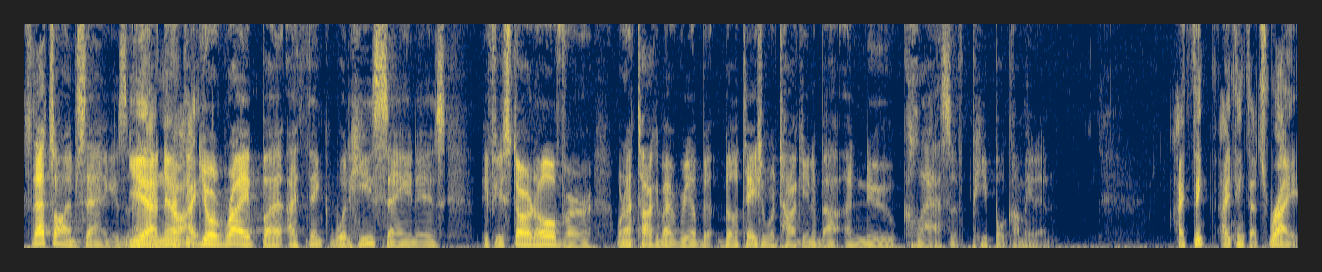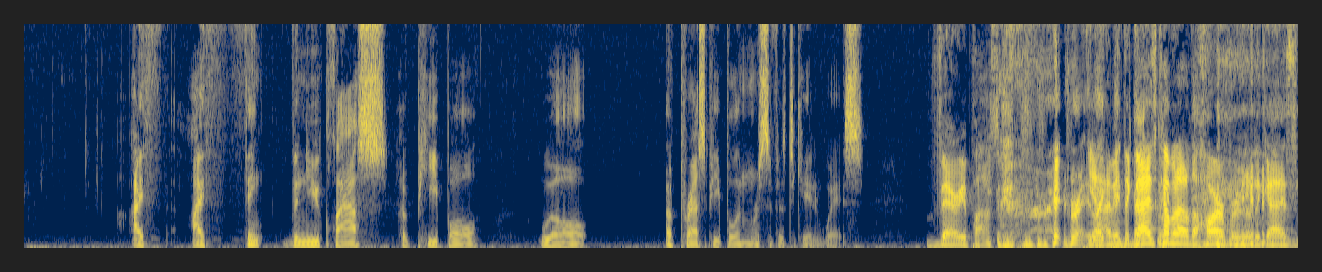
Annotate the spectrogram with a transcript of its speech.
So that's all i'm saying is I Yeah, think- no, I think I- you're right but i think what he's saying is if you start over we're not talking about rehabilitation we're talking about a new class of people coming in. I think I think that's right. I th- I think the new class of people will oppress people in more sophisticated ways. very possible right, right. yeah like i mean the guys coming out of the harvard are the guys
